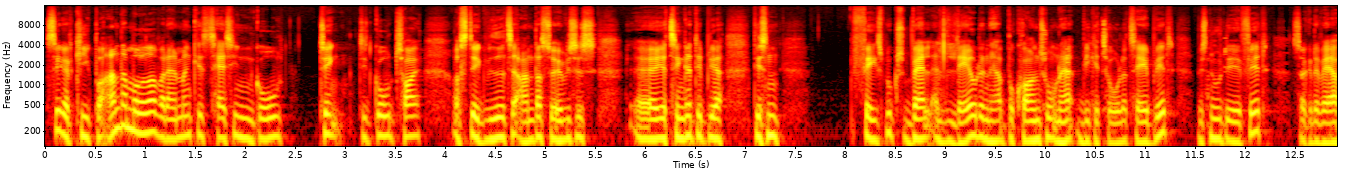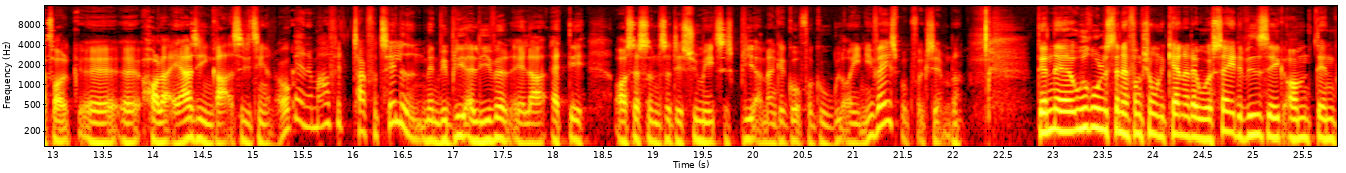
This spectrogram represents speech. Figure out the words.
Sikkert kigge på andre måder, hvordan man kan tage sine gode ting, dit gode tøj, og stikke videre til andre services. Øh, jeg tænker, det bliver det er sådan Facebooks valg at lave den her på kontoen er, at vi kan tåle at tabe lidt. Hvis nu det er fedt, så kan det være, at folk øh, øh holder æres i en grad, så de tænker, okay, det er meget fedt, tak for tilliden, men vi bliver alligevel, eller at det også er sådan, så det symmetrisk bliver, at man kan gå fra Google og ind i Facebook for eksempel. Den øh, udrulles den her funktion i Canada og USA. Det vides ikke, om den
